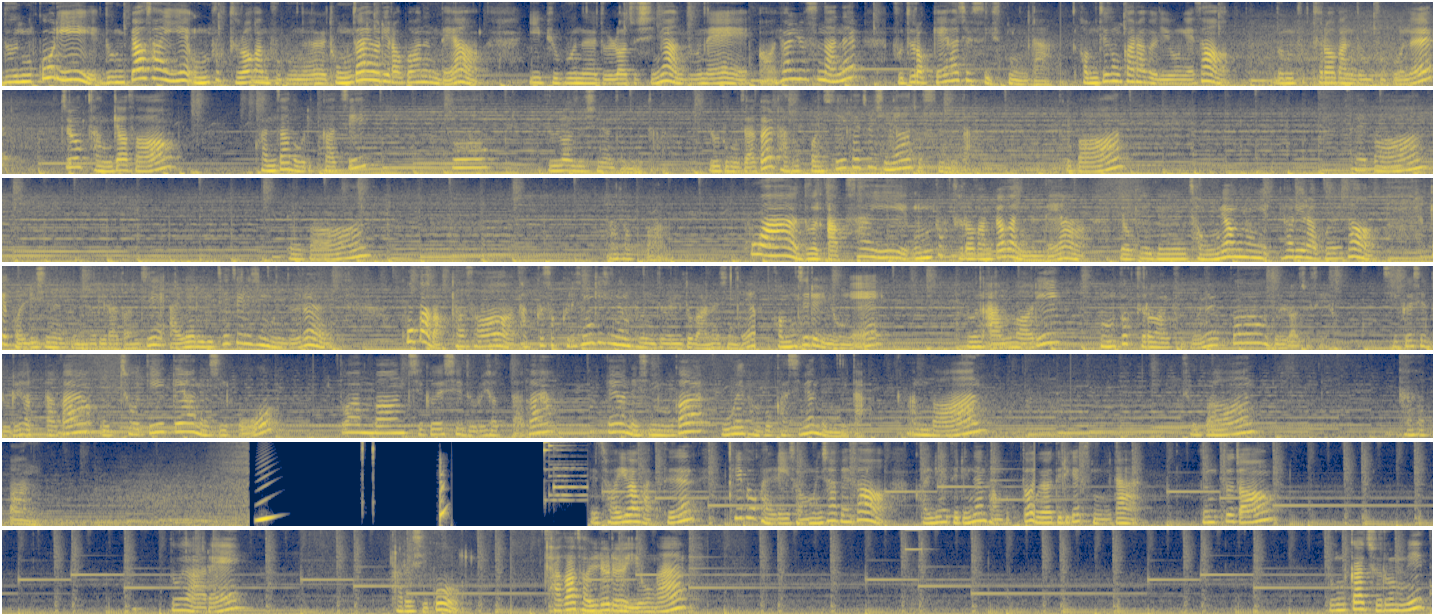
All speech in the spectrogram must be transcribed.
눈꼬리, 눈뼈 사이에 움푹 들어간 부분을 동자혈이라고 하는데요. 이 부분을 눌러주시면 눈의 어, 혈류 순환을 부드럽게 하실 수 있습니다. 검지손가락을 이용해서 눈푹 들어간 눈 부분을 쭉 당겨서 관자놀이까지 쭉 눌러주시면 됩니다. 이 동작을 다섯 번씩 해주시면 좋습니다. 두 번, 세 번, 네 번, 다섯 번. 코와 눈 앞 사이 움푹 들어간 뼈가 있는데요. 여기는 정명혈이라고 해서 쉽게 걸리시는 분들이라든지 알레르기 체질이신 분들은 코가 막혀서 다크서클이 생기시는 분들도 많으신데요. 검지를 이용해 눈 앞머리 움푹 들어간 부분을 꾹 눌러주세요. 지그시 누르셨다가 5초 뒤 떼어내시고 또 한 번 지그시 누르셨다가 떼어내시는 걸 5회 반복하시면 됩니다. 한 번, 두 번, 다섯 번. 네, 저희와 같은 피부 관리 전문 샵에서 관리해드리는 방법도 보여드리겠습니다. 눈두덩, 눈 아래 바르시고 자가 전류를 이용한 눈가 주름 및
